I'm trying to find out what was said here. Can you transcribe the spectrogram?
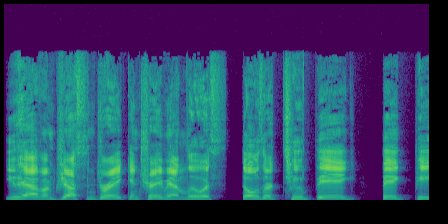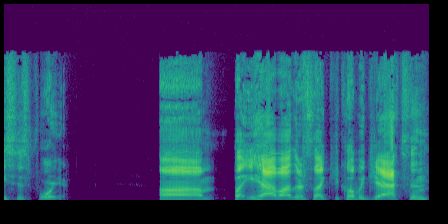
you have um, Justin Drake and Travion Lewis. Those are two big, big pieces for you. Um, but you have others like Jacoby Jackson.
